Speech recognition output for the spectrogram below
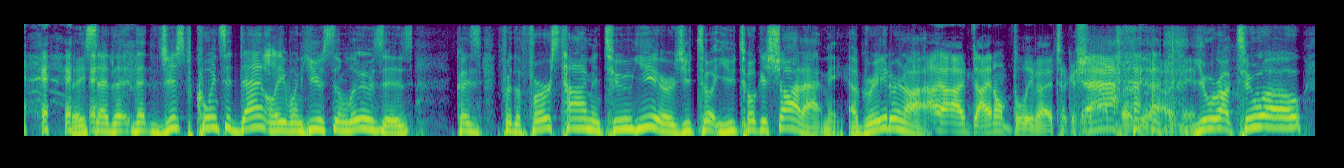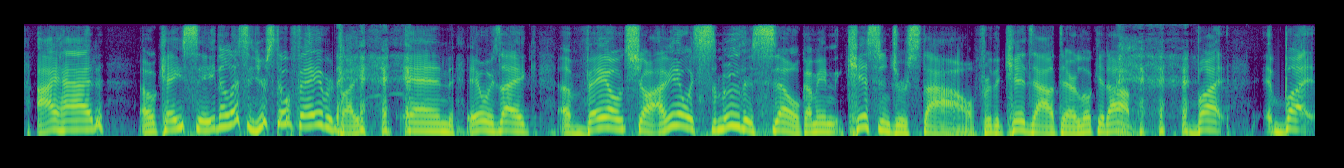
they said that, that just coincidentally, when Houston loses, because for the first time in two years, you took you took a shot at me. Agreed or not? I, I, I don't believe I took a shot. but, I mean. You were up 2-0. I had OKC. Now listen, you're still favored, buddy. and it was like a veiled shot. I mean, it was smooth as silk. I mean, Kissinger style for the kids out there. Look it up. but but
